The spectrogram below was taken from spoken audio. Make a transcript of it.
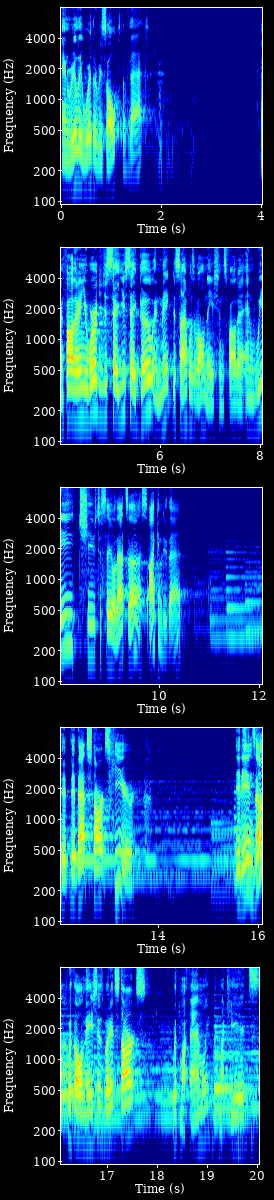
And really, we're the result of that. And Father, in your word, you just say, you say, go and make disciples of all nations, Father. And we choose to say, well, that's us. I can do that that, that that starts here. It ends up with all nations, but it starts with my family, with my kids,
